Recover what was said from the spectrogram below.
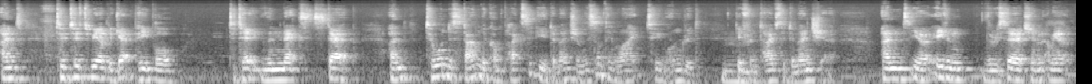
and to, to, to be able to get people to take the next step and to understand the complexity of dementia. There's something like 200 mm. different types of dementia. And, you know, even the research, and I mean,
